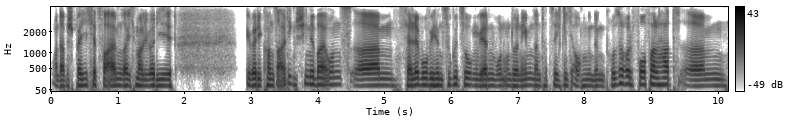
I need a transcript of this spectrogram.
und da bespreche ich jetzt vor allem, sage ich mal, über die über die Consulting-Schiene bei uns ähm, Fälle, wo wir hinzugezogen werden, wo ein Unternehmen dann tatsächlich auch einen, größeren Vorfall hat. Ähm,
